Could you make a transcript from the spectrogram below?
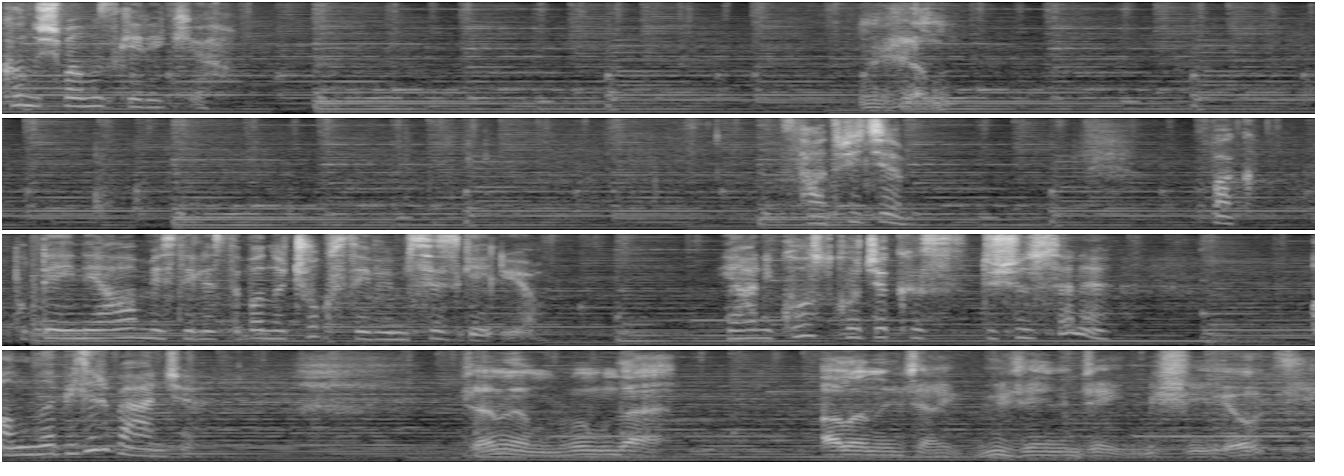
Konuşmamız gerekiyor. Konuşalım. Sadricim. Bak bu DNA meselesi bana çok sevimsiz geliyor. Yani koskoca kız düşünsene. Alınabilir bence. Canım bunda alınacak, gücenecek bir şey yok ki.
